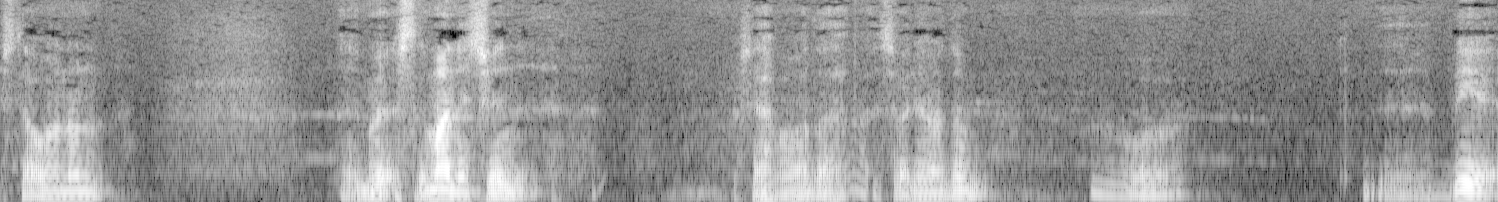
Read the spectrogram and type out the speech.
işte onun Müslüman için Şeyh Baba da söylüyordum bu bir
